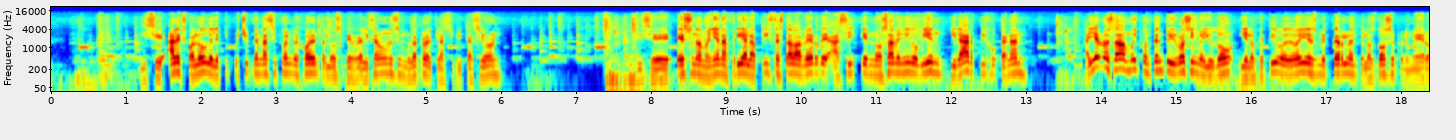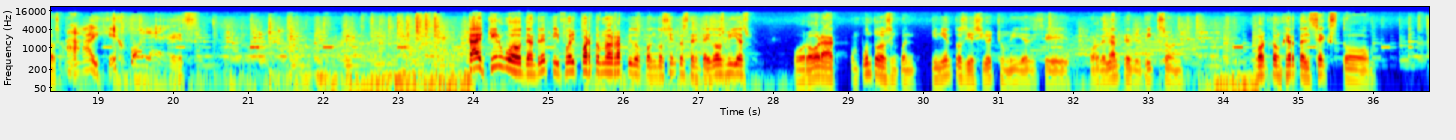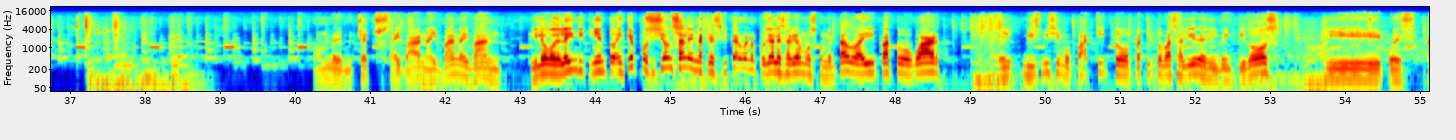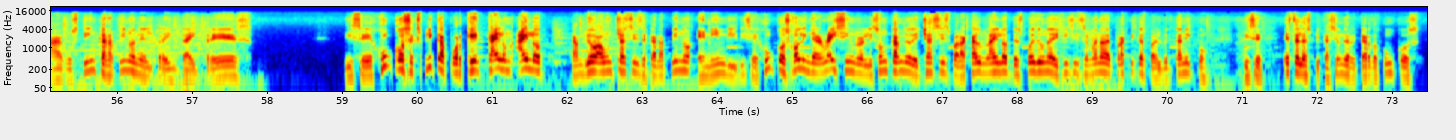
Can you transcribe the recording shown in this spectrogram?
Dice, Alex Palou del equipo Chip Ganassi fue el mejor entre los que realizaron un simulacro de clasificación. Dice, es una mañana fría, la pista estaba verde, así que nos ha venido bien girar, dijo Canán. Ayer no estaba muy contento y Rossi me ayudó y el objetivo de hoy es meterlo entre los 12 primeros. ¡Ay, qué joles! Kyle Kirwood de Andretti fue el cuarto más rápido con 232 millas por hora, con punto 518 millas, dice, por delante de Dixon. Porton Herta el sexto. Muchachos, ahí van, ahí van, ahí van. Y luego de la Indy 500, ¿en qué posición salen a clasificar? Bueno, pues ya les habíamos comentado ahí, Pato Ward, el mismísimo Patito. Patito va a salir en el 22. Y pues Agustín Canapino en el 33. Dice, Juncos explica por qué Kylon Aylot cambió a un chasis de Canapino en Indy. Dice, Juncos Hollinger Racing realizó un cambio de chasis para Callum Aylot después de una difícil semana de prácticas para el británico. Dice, esta es la explicación de Ricardo Juncos.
